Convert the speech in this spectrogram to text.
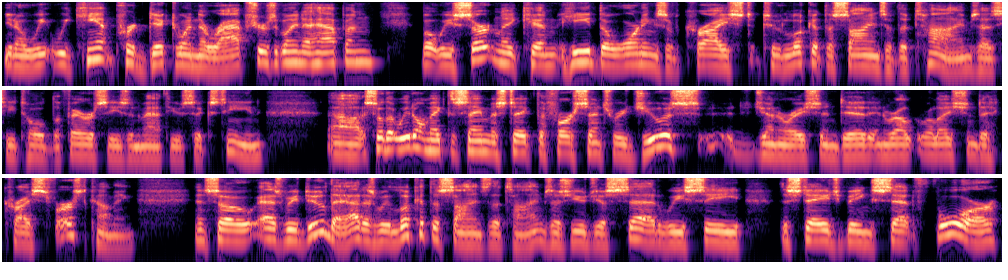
you know, we, we can't predict when the rapture is going to happen, but we certainly can heed the warnings of Christ to look at the signs of the times, as he told the Pharisees in Matthew 16, uh, so that we don't make the same mistake the first century Jewish generation did in re- relation to Christ's first coming. And so, as we do that, as we look at the signs of the times, as you just said, we see the stage being set for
